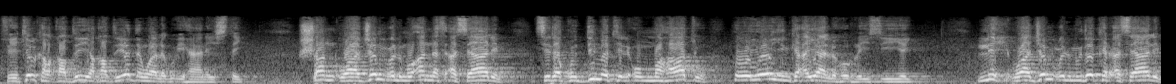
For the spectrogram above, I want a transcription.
fii tilka alqadiya qadiyaddan waa lagu ihaanaystay waa jamcu lmu'anas asaalim sida qudimat ilummahaatu hooyooyinka ayaa la horraysiiyey. Lix waa jamcu lmudakar asaalim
